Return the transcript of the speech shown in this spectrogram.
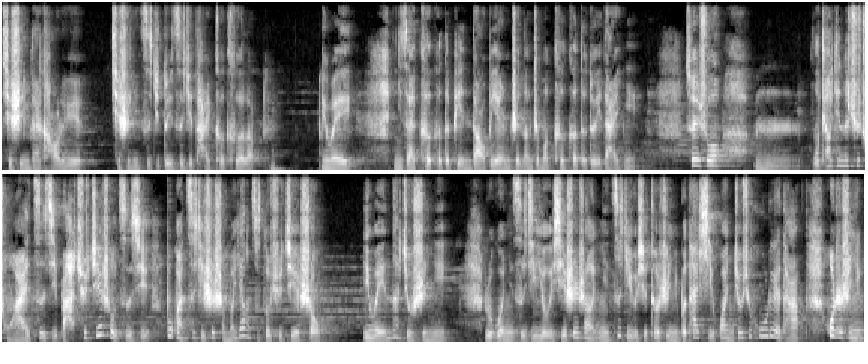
其实应该考虑，其实你自己对自己太苛刻了，因为你在苛刻的频道，别人只能这么苛刻的对待你。所以说，嗯，无条件的去宠爱自己吧，去接受自己，不管自己是什么样子都去接受，因为那就是你。如果你自己有一些身上你自己有些特质你不太喜欢，你就去忽略它，或者是你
